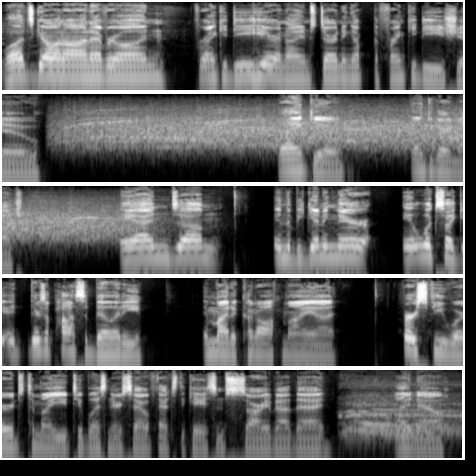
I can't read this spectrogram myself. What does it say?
What's going on, everyone? Frankie D here, and I am starting up the Frankie D Show. Thank you. Thank you very much. And um, in the beginning there, it looks like it, there's a possibility it might have cut off my uh, first few words to my YouTube listeners. So if that's the case, I'm sorry about that. I know.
